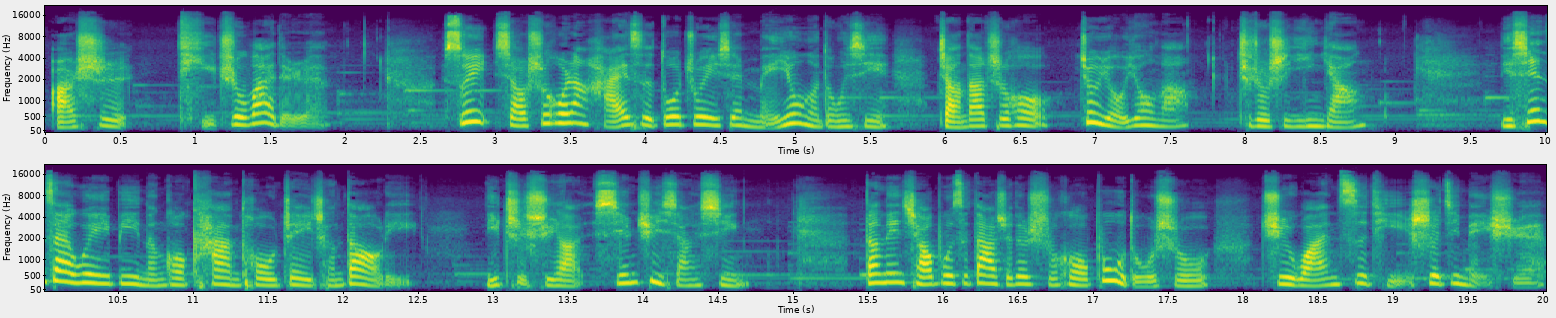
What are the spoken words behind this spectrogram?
而是体制外的人。所以小时候让孩子多做一些没用的东西，长大之后就有用了。这就是阴阳。你现在未必能够看透这一层道理，你只需要先去相信。当年乔布斯大学的时候不读书，去玩字体设计美学，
